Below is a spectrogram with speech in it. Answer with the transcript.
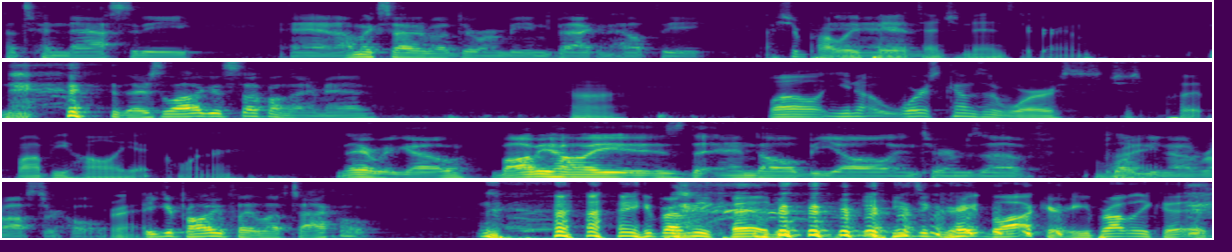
a tenacity, and I'm excited about Derwin being back and healthy. I should probably and... pay attention to Instagram. There's a lot of good stuff on there, man. Huh. Well, you know, worst comes to worst, just put Bobby Holly at corner. There we go. Bobby Holly is the end all be all in terms of plugging right. a roster hole. Right. He could probably play left tackle. he probably could. He's a great blocker. He probably could.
